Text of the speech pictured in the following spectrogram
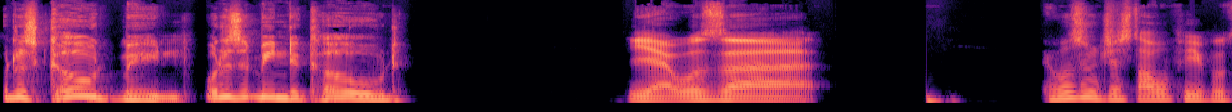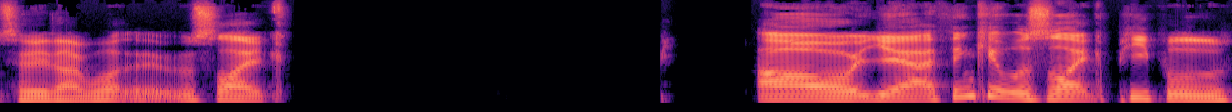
What does code mean? What does it mean to code?" Yeah, it was. uh It wasn't just old people too, though. What it was like. Oh yeah, I think it was like people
